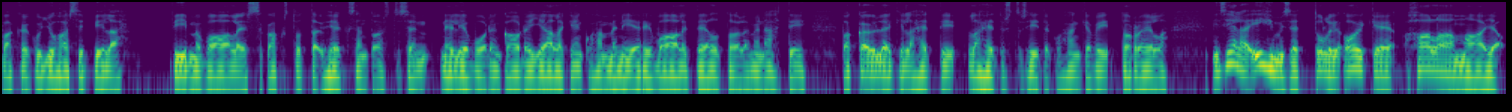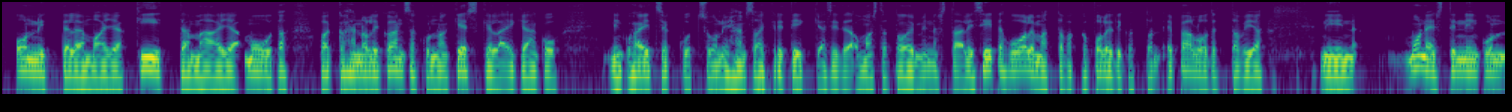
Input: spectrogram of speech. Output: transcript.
vaikka joku Juha Sipilä viime vaaleissa 2019 sen neljän vuoden kauden jälkeen, kun hän meni eri vaaliteltoille, me nähtiin, vaikka Ylekin lähetti lähetystä siitä, kun hän kävi toreilla, niin siellä ihmiset tuli oikein halaamaan ja onnittelemaan ja kiittämään ja muuta, vaikka hän oli kansakunnan keskellä ikään kuin, niin kuin hän itse kutsuu, niin hän sai kritiikkiä siitä omasta toiminnasta. Eli siitä huolimatta, vaikka poliitikot on epäluotettavia, niin monesti niin kuin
